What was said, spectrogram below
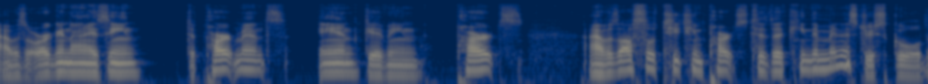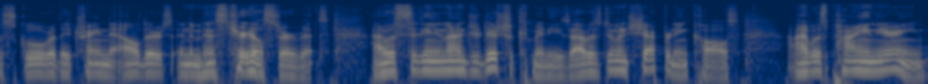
I was organizing departments and giving parts. I was also teaching parts to the Kingdom Ministry School, the school where they train the elders and the ministerial servants. I was sitting in on judicial committees. I was doing shepherding calls. I was pioneering.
